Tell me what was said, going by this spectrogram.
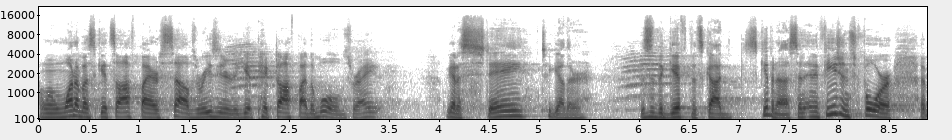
And when one of us gets off by ourselves, we're easier to get picked off by the wolves, right? We got to stay together. This is the gift that God's given us. And in Ephesians 4, uh,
